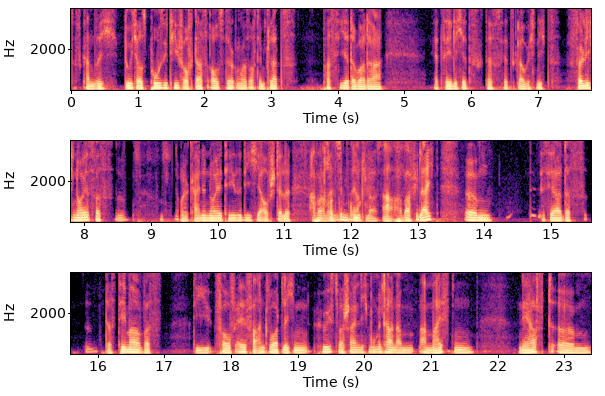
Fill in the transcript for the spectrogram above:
Das kann sich durchaus positiv auf das auswirken, was auf dem Platz passiert, aber da erzähle ich jetzt, das ist jetzt, glaube ich, nichts völlig Neues, was oder keine neue These, die ich hier aufstelle. Aber, aber trotzdem gut, ja, Lars. Ah, aber vielleicht ähm, ist ja das, das Thema, was die VfL-Verantwortlichen höchstwahrscheinlich momentan am, am meisten nervt, ähm,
